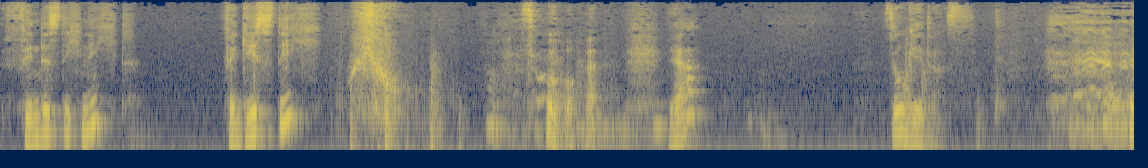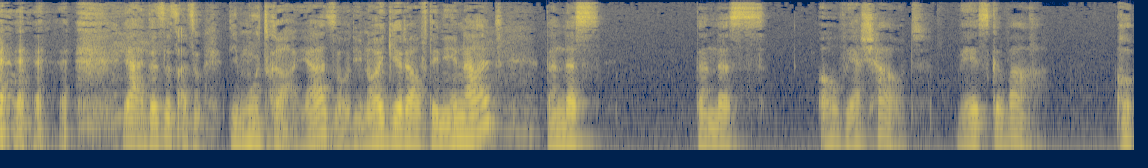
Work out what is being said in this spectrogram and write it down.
findest dich nicht, vergisst dich, so. Ja? So geht das. ja, das ist also die Mudra, ja, so die Neugierde auf den Inhalt, dann das, dann das, oh, wer schaut, wer ist gewahr? Oh,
